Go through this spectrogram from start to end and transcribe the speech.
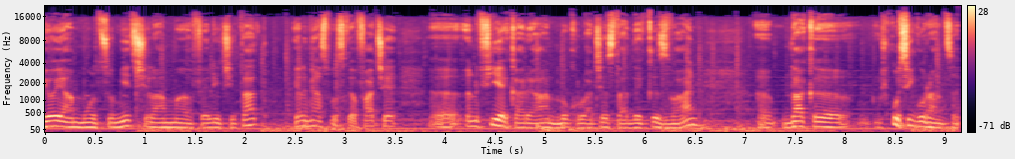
eu i-am mulțumit și l-am felicitat. El mi-a spus că face în fiecare an lucrul acesta de câțiva ani. Dacă, cu siguranță,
